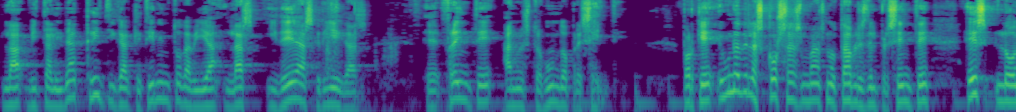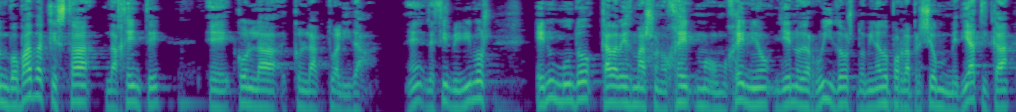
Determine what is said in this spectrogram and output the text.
la vitalidad crítica que tienen todavía las ideas griegas eh, frente a nuestro mundo presente. Porque una de las cosas más notables del presente es lo embobada que está la gente eh, con, la, actualidad. ¿Eh? Es decir, vivimos en un mundo cada vez más homogéneo, lleno de ruidos, dominado por la presión mediática,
